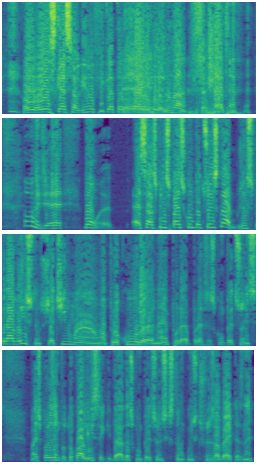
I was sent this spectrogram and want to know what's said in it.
ou, ou, esquece alguém ou fica até é, tarde, não dá. Fica chato, né? Ô, é, bom, é, essas as principais competições, claro, já esperava isso, né? já tinha uma, uma procura né, por, por essas competições. Mas, por exemplo, eu estou com a lista aqui da, das competições que estão com inscrições abertas, né?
